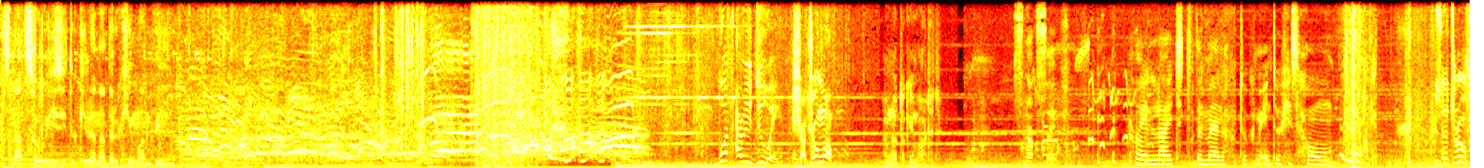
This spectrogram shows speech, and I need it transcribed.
It's not so easy to kill another human being. What are you doing? Shut your mouth! I'm not talking about it. It's not safe. I lied to the man who took me into his home. Is the truth?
